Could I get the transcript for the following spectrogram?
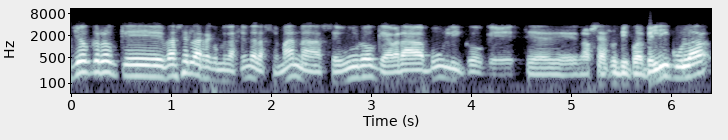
yo creo que va a ser la recomendación de la semana. Seguro que habrá público que este, no sea su tipo de película,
